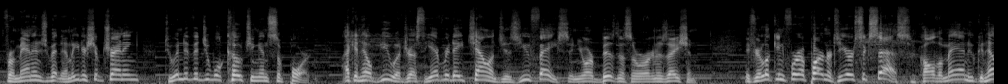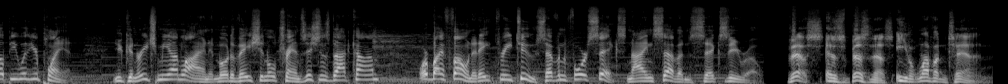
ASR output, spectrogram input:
From management and leadership training to individual coaching and support, I can help you address the everyday challenges you face in your business or organization. If you're looking for a partner to your success, call the man who can help you with your plan. You can reach me online at motivationaltransitions.com or by phone at 832 746 9760. This is Business 1110.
